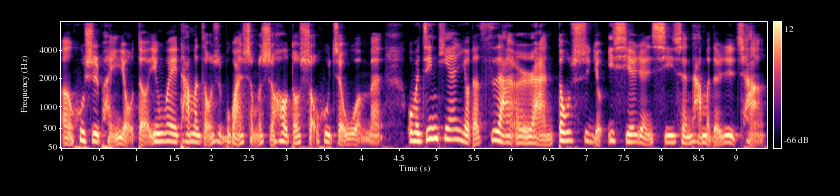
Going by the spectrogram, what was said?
呃护士朋友的，因为他们总是不管什么时候都守护着我们。我们今天有的自然而然都是有一些人牺牲他们的日常。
